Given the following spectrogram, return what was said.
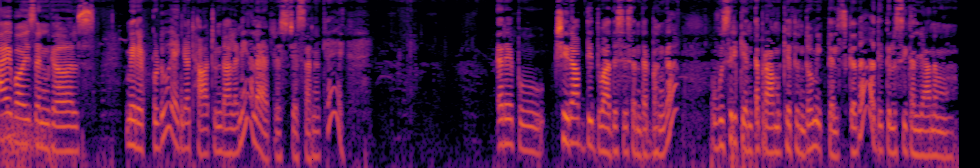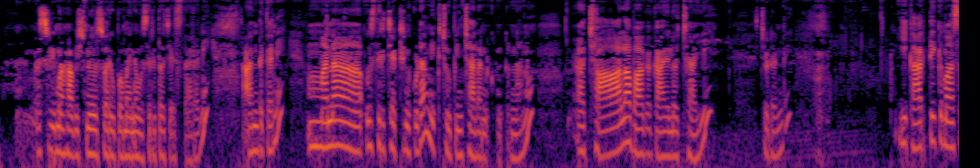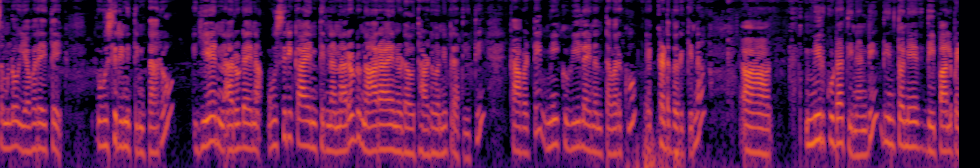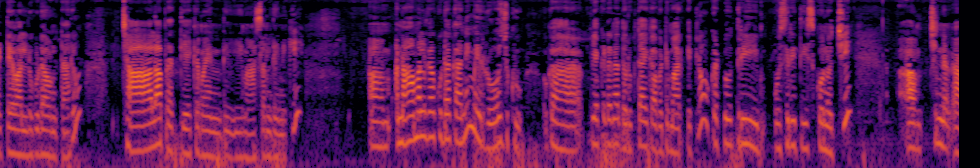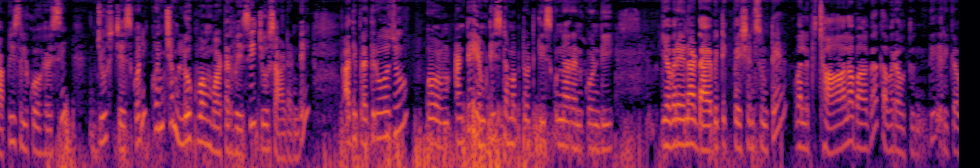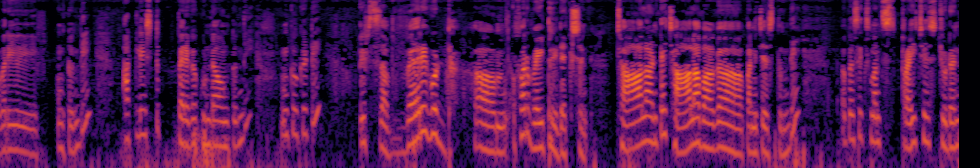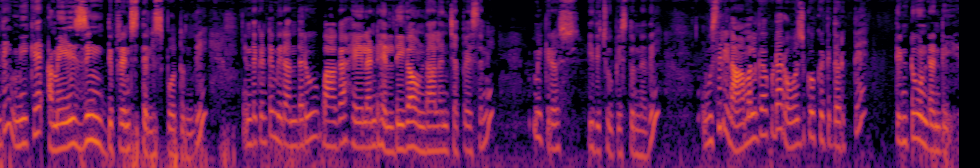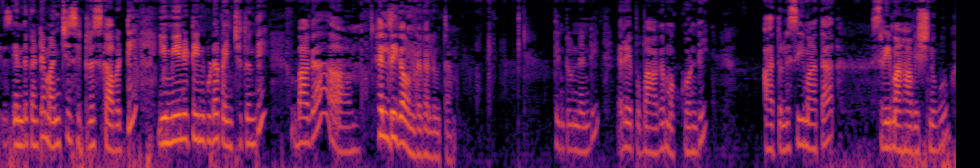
Hi boys and girls మీరు ఎప్పుడు ఎంగట్ heart ఉండాలని అలా అడ్రస్ చేశాను ఓకే? రేపు క్షీరాబ్ది ద్వాదశి సందర్భంగా ఉసిరికి ఎంత ప్రాముఖ్యత ఉందో మీకు తెలుసు కదా? అది తులసి కళ్యాణం శ్రీ మహావిష్ణువు స్వరూపమైన ఉసిరితో చేస్తారని. అందుకని మన ఉసిరి చెట్టుని కూడా మీకు చూపించాలనుకుంటున్నాను. చాలా బాగా కాయలు వచ్చాయి. చూడండి. ఈ కార్తీక మాసంలో ఎవరైతే ఉసిరిని తింటారో. ఏ నరుడైనా ఉసిరికాయను తిన్న నరుడు నారాయణుడవుతాడు అని ప్రతీతి. కాబట్టి మీకు వీలైనంత వరకు ఎక్కడ దొరికినా మీరు కూడా తినండి. దీంతోనే దీపాలు పెట్టే వాళ్ళు కూడా ఉంటారు. చాలా ప్రత్యేకమైనది ఈ మాసం దీనికి. నార్మల్గా కూడా కానీ మీరు రోజుకు ఒక ఎక్కడైనా దొరుకుతాయి కాబట్టి మార్కెట్లో ఒక టూ త్రీ ఉసిరి తీసుకొని వచ్చి చిన్న పీసులు కోసేసి జ్యూస్ చేసుకొని కొంచెం లూక్ వామ్ వాటర్ వేసి జ్యూస్ ఆడండి. అది ప్రతిరోజు అంటే ఎంటీ స్టమక్ తోటి తీసుకున్నారనుకోండి ఎవరైనా డయాబెటిక్ పేషెంట్స్ ఉంటే వాళ్ళకి చాలా బాగా కవర్ అవుతుంది రికవరీ ఉంటుంది అట్లీస్ట్ పెరగకుండా ఉంటుంది. ఇంకొకటి it's a very good for weight reduction. చాలా అంటే చాలా బాగా పనిచేస్తుంది. ఒక సిక్స్ మంత్స్ ట్రై చేసి చూడండి. మీకే అమేజింగ్ డిఫరెన్స్ తెలిసిపోతుంది. ఎందుకంటే మీరు అందరూ బాగా హెయిల్ అండ్ హెల్దీగా ఉండాలని చెప్పేసి మీకు ఈరోజు ఇది చూపిస్తున్నది. ఉసిరి నార్మల్గా కూడా రోజుకొకటి దొరికితే తింటూ ఉండండి. ఎందుకంటే మంచి సిట్రస్ కాబట్టి ఇమ్యూనిటీని కూడా పెంచుతుంది. బాగా హెల్దీగా ఉండగలుగుతాం. తింటూ ఉండండి. రేపు బాగా మొక్కోండి. ఆ తులసి మాత శ్రీ మహావిష్ణువు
